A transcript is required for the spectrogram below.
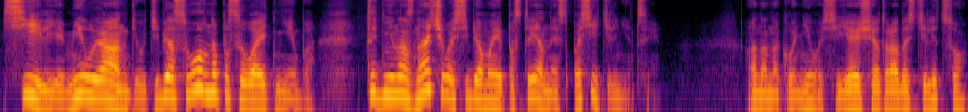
«Силья, милый ангел, тебя словно посылает небо. Ты не назначила себя моей постоянной спасительницей». Она наклонила сияющее от радости лицо.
